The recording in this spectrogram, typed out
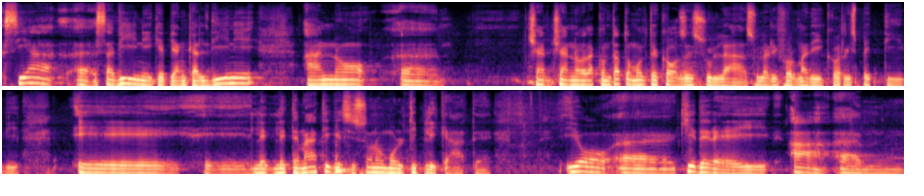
sia eh, Savini che Piancaldini hanno, eh, ci, ci, hanno raccontato molte cose sulla, sulla riforma dei corrispettivi e, e le, le tematiche si sono moltiplicate io eh, chiederei a, um,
